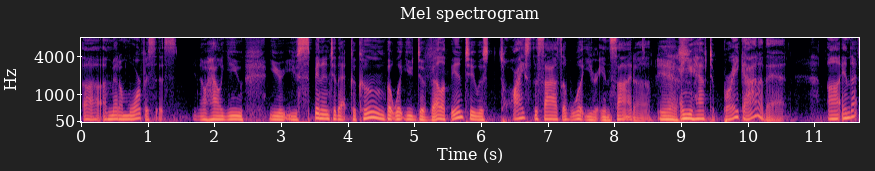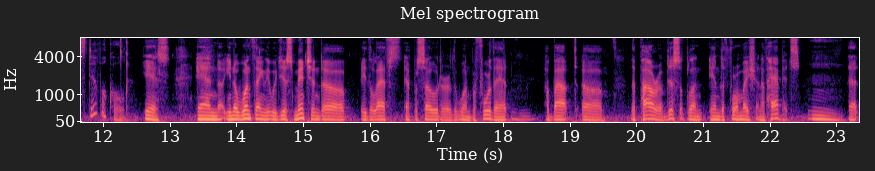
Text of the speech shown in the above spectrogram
uh, a metamorphosis. You know how you you you spin into that cocoon, but what you develop into is twice the size of what you're inside of. Yes, and you have to break out of that uh, and that's difficult. Yes, and uh, you know one thing that we just mentioned, uh, either last episode or the one before that, mm-hmm. about uh, the power of discipline in the formation of habits. Mm. That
